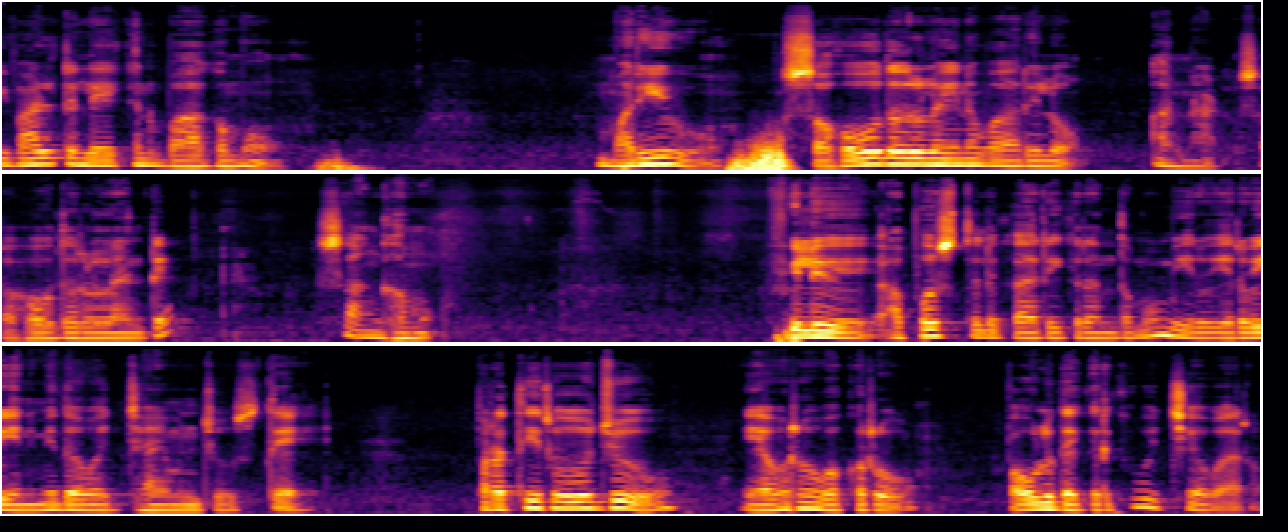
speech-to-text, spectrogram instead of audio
ఇవాళ లేఖన భాగము మరియు సహోదరులైన వారిలో అన్నాడు. సహోదరులంటే సంఘము. ఫిలి అపోస్తుల కార్యగ్రంథము మీరు ఇరవై ఎనిమిదవ అధ్యాయం చూస్తే ప్రతిరోజు ఎవరో ఒకరు పౌలు దగ్గరికి వచ్చేవారు.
